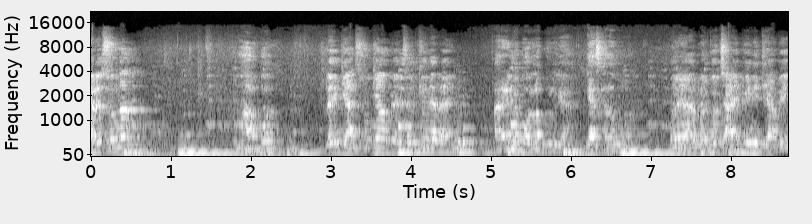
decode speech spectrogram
अरे सुन ना। हाँ बोल। ले गैस को क्या हो गया? चल क्यों दे रहा है? अरे मैं बोलना भूल गया। गैस खत्म हुआ। अरे यार मेरे को चाय पीनी थी अभी।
